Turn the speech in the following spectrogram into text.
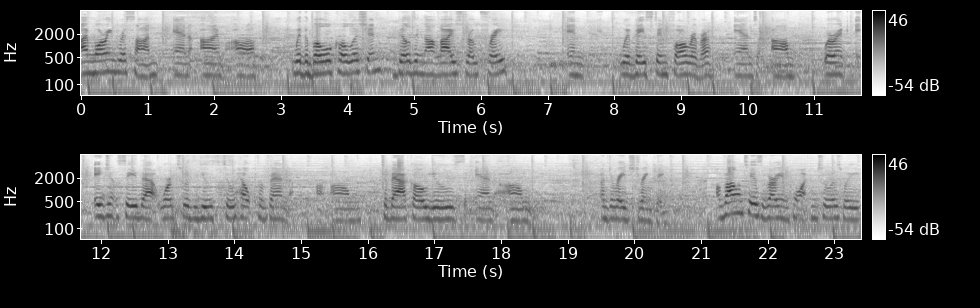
I'm Maureen Brisson, and I'm uh, with the BOLD Coalition, Building Our Lives Drug Free. And we're based in Fall River, and um, we're an agency that works with youth to help prevent uh, um, tobacco use and um, underage drinking. Our volunteers are very important to us. We,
